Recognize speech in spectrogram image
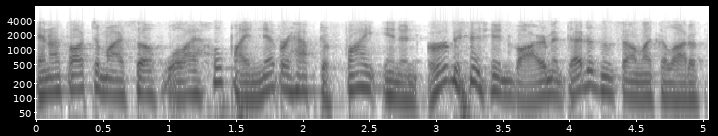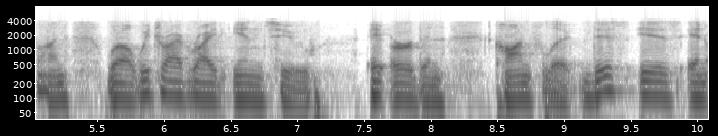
And I thought to myself, well, I hope I never have to fight in an urban environment. That doesn't sound like a lot of fun. Well, we drive right into a urban conflict. This is an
